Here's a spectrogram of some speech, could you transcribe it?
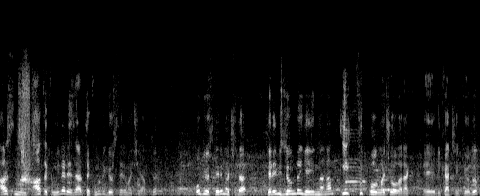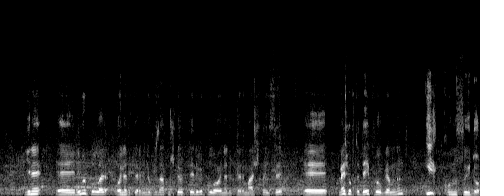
Arsenal'ın A takımıyla rezerv takımı bir gösteri maçı yaptı. O gösteri maçı da televizyonda yayınlanan ilk futbol maçı olarak e, dikkat çekiyordu. Yine e, Liverpool'la oynadıkları 1964'te Liverpool'la oynadıkları maçta ise e, Match of the Day programının ilk konusuydu.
